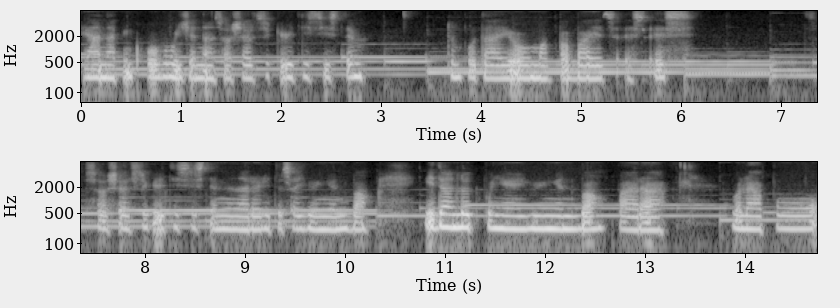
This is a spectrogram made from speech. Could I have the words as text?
Ihanapin ko po po dyan ng social security system. Doon po tayo magbabayad sa SS. Sa social security system na narito sa Union Bank. I-download po nyo yung Union Bank para wala po,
